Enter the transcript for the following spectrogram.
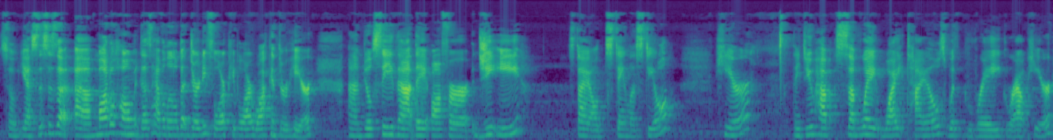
so yes, this is a, a model home. It does have a little bit dirty floor. People are walking through here. Um, you'll see that they offer GE styled stainless steel here. They do have subway white tiles with gray grout here,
